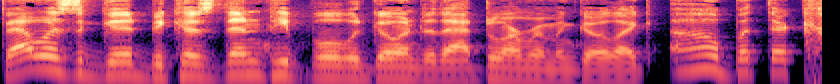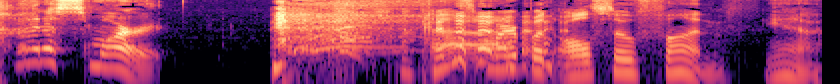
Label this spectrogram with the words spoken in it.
That was good because then people would go into that dorm room and go like, "Oh, but they're kind of smart." Kind of smart, but also fun. Yeah.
